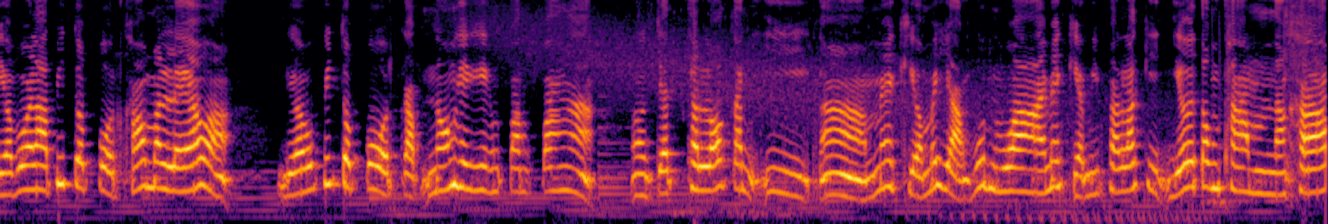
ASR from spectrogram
เดี๋ยวเวลาพี่ตัวโปรดเข้ามาแล้วอะ เดี๋ยวพี่ตัวโปรดกับน้องเฮงปังปังๆอะจะทะเลาะกันอีกอ่าแม่เขียวไม่อยากวุ่นวายแม่เขียวมีภารกิจเยอะต้องทำนะครับ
